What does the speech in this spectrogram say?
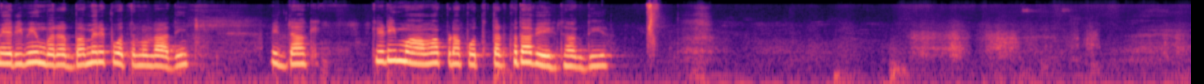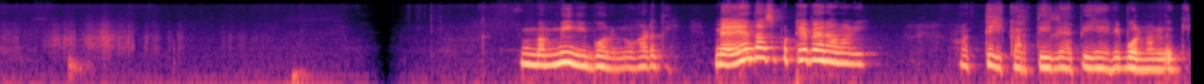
ਮੇਰੀ ਵੀ ਉਮਰ ਅੱਬਾ ਮੇਰੇ ਪੁੱਤ ਨੂੰ ਲਾ ਦੀ। ਇਦਾਂ ਕਿਹੜੀ ਮਾਂ ਵਾ ਆਪਣਾ ਪੁੱਤ ਤੜਫਦਾ ਵੇਖ ਸਕਦੀ ਆ? ਮੰਮੀ ਨਹੀਂ ਬੋਲਣ ਨੂੰ ਹਟਦੀ। ਮੈਂ ਆ ਦੱਸ ਪੁੱਠੇ ਪੈਰਾਂ ਵਾਲੀ। ਹੱਤੀ ਕਰਤੀ ਲੈ ਪਈ ਇਹ ਵੀ ਬੋਲਣ ਲੱਗੀ।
